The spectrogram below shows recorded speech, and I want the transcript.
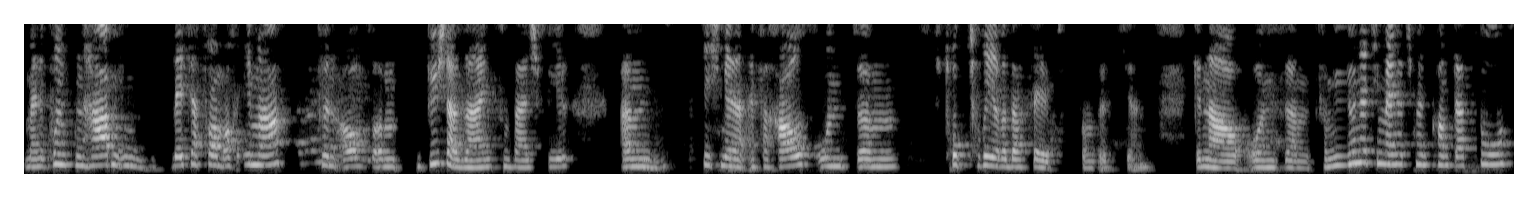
meine Kunden haben, in welcher Form auch immer, es können auch ähm, Bücher sein zum Beispiel, ähm, mhm. ziehe ich mir einfach raus und ähm, strukturiere das selbst so ein bisschen. Genau. Und ähm, Community Management kommt dazu.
